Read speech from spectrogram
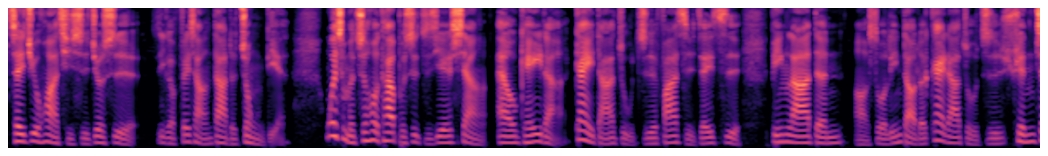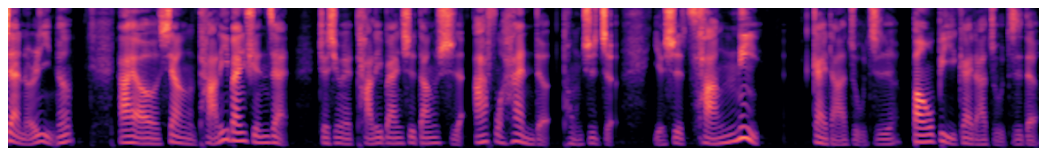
这句话其实就是一个非常大的重点。为什么之后他不是直接向 Al Qaeda 盖达组织发起这一次宾拉登啊所领导的盖达组织宣战而已呢？他还要向塔利班宣战。就是因为塔利班是当时阿富汗的统治者，也是藏匿盖达组织、包庇盖达组织的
